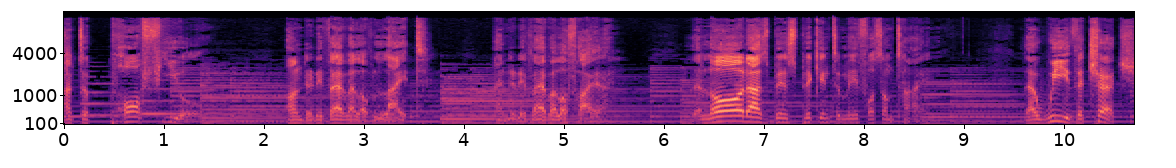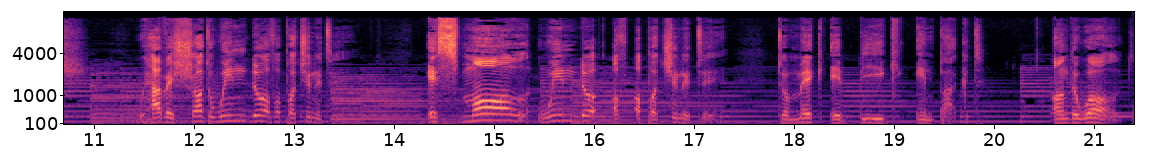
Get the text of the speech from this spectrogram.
and to pour fuel on the revival of light and the revival of fire. The Lord has been speaking to me for some time that we, the church, we have a short window of opportunity, a small window of opportunity to make a big impact on the world,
